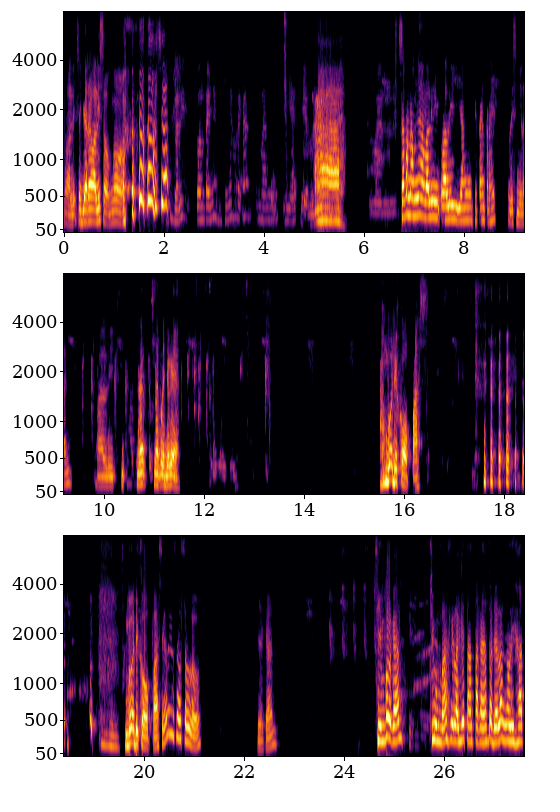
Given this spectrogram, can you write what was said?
wali sejarah wali songo. Jadi kontennya biasanya mereka cuman ini aja ya, ah. Cuman siapa namanya wali wali yang kita yang terakhir? Wali sembilan? Wali senang kuliah jaga ya? Mbok di kopas mbok di kopas kan sel selo ya kan? Simple kan? Cuma sekali lagi tantangannya itu adalah ngelihat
